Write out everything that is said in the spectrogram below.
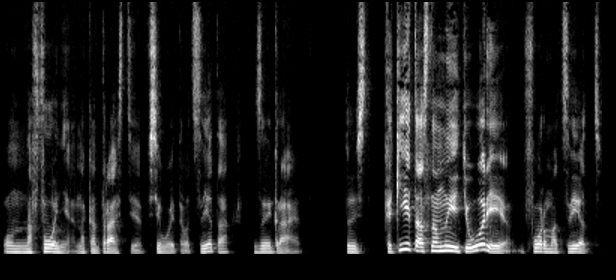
он на фоне, на контрасте всего этого цвета заиграет. То есть, какие-то основные теории, форма, цвет,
